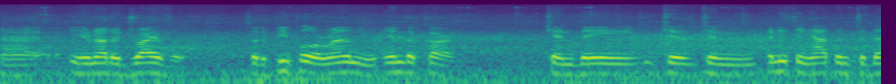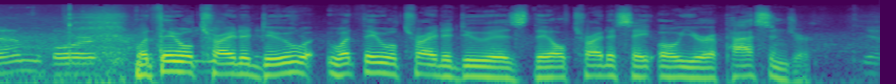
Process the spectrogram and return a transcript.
Uh, you're not a driver, so the people around you in the car, can they can, can anything happen to them or What they will try to do, what they will try to do is they'll try to say, "Oh, you're a passenger." Yeah.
